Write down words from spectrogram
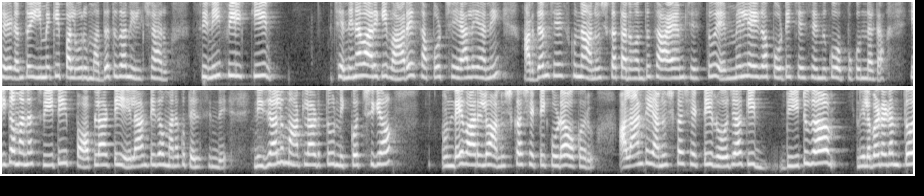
చేయడంతో ఈమెకి పలువురు మద్దతుగా నిలిచారు. సినీ ఫీల్డ్కి చెందిన వారికి వారే సపోర్ట్ చేయాలి అని అర్థం చేసుకున్న అనుష్క తన వంతు సహాయం చేస్తూ ఎమ్మెల్యేగా పోటీ చేసేందుకు ఒప్పుకుందట. ఇక మన స్వీటీ పాపులారిటీ ఎలాంటిదో మనకు తెలిసిందే. నిజాలు మాట్లాడుతూ నిక్కొచ్చిగా ఉండే వారిలో అనుష్క శెట్టి కూడా ఒకరు. అలాంటి అనుష్క శెట్టి రోజాకి ధీటుగా నిలబడడంతో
